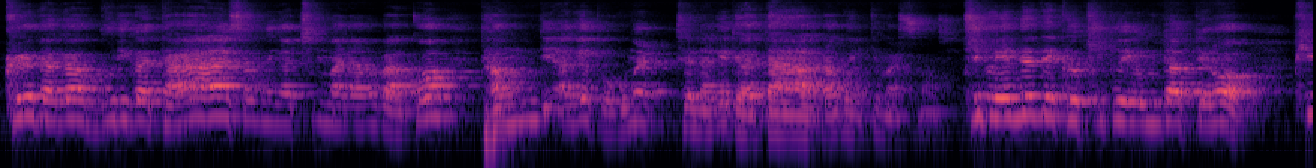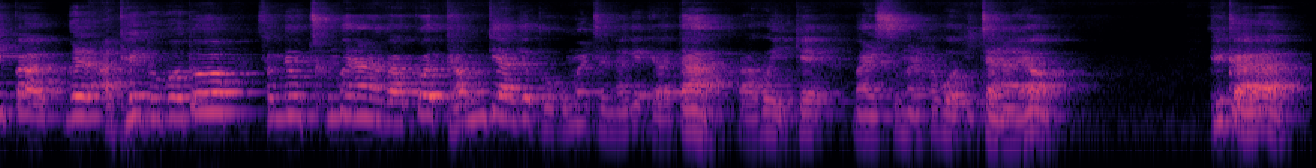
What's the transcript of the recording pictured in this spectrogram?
그러다가 무리가 다 성령의 충만함을 받고 담대하게 복음을 전하게 되었다라고 이렇게 말씀하셨어요. 기도했는데 그 기도의 응답대로 핍박을 앞에 두고도 성령 충만함을 받고 담대하게 복음을 전하게 되었다라고 이렇게 말씀을 하고 있잖아요. 그러니까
